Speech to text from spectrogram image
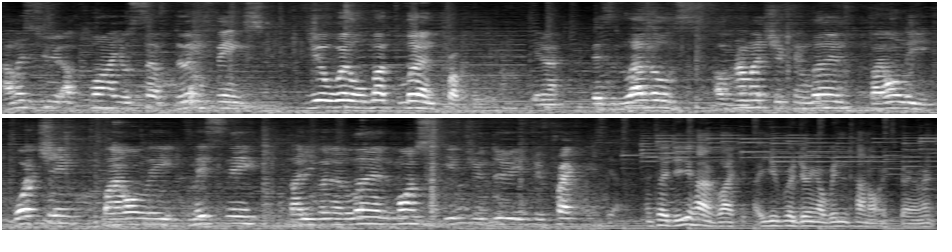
unless you apply yourself doing things, you will not learn properly. You know, there's levels of how much you can learn by only watching, by only listening, but you're going to learn most if you do, if you practice. And so, do you have like you were doing a wind tunnel experiment?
